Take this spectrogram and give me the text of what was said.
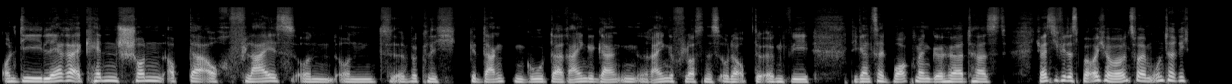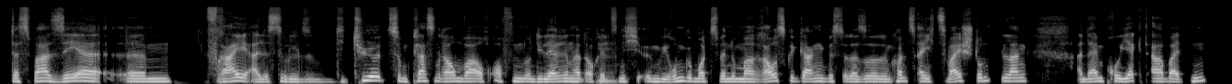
Und die Lehrer erkennen schon, ob da auch Fleiß und, und äh, wirklich Gedankengut da reingegangen, reingeflossen ist oder ob du irgendwie die ganze Zeit Walkman gehört hast. Ich weiß nicht, wie das bei euch war. Bei uns war im Unterricht, das war sehr ähm, frei alles. So, die Tür zum Klassenraum war auch offen und die Lehrerin hat auch Mhm. jetzt nicht irgendwie rumgemotzt, wenn du mal rausgegangen bist oder so. Du konntest eigentlich zwei Stunden lang an deinem Projekt arbeiten,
